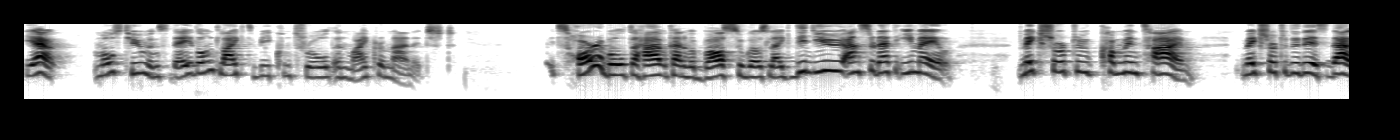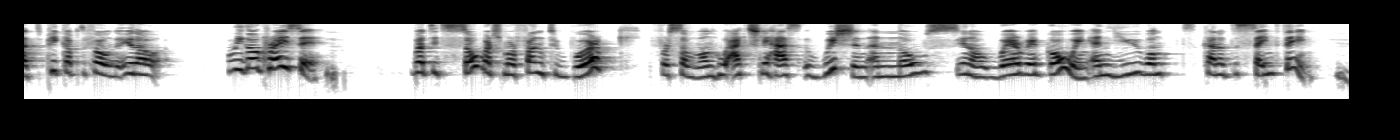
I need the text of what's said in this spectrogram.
yeah, most humans they don't like to be controlled and micromanaged. It's horrible to have kind of a boss who goes like did you answer that email? Make sure to come in time. Make sure to do this that pick up the phone. You know we go crazy. But it's so much more fun to work for someone who actually has a vision and knows you know where we're going and you want kind of the same thing. Mm.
